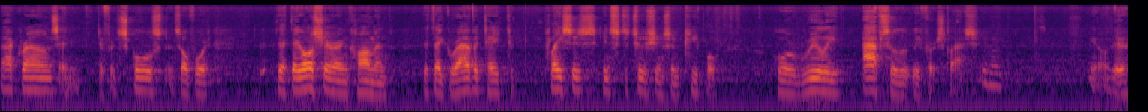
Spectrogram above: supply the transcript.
backgrounds and different schools and so forth, that they all share in common that they gravitate to places, institutions, and people who are really absolutely first class. You know, they're,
